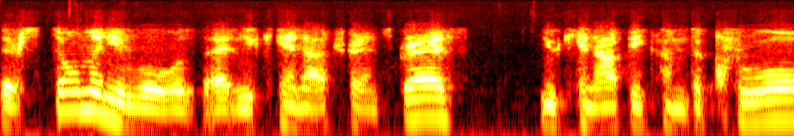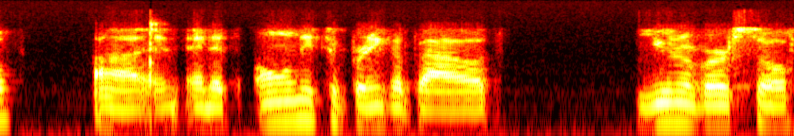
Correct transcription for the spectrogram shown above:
there's so many rules that you cannot transgress. You cannot become the cruel, uh, and, and it's only to bring about universal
